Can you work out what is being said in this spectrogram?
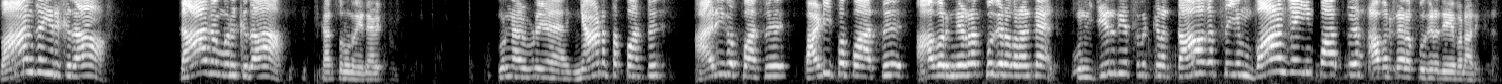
வாஞ்சை இருக்குதா? தாகம் இருக்குதா? நினைப்பு உன்னுடைய ஞானத்தை பார்த்து அறிவை பார்த்து படிப்பை பார்த்து அவர் நிரப்புகிறவர் அல்ல. உன் இருதயத்தில் இருக்கிற தாகத்தையும் வாஞ்சையும் பார்த்து அவர் நிரப்புகிற தேவனா இருக்கிறார்.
